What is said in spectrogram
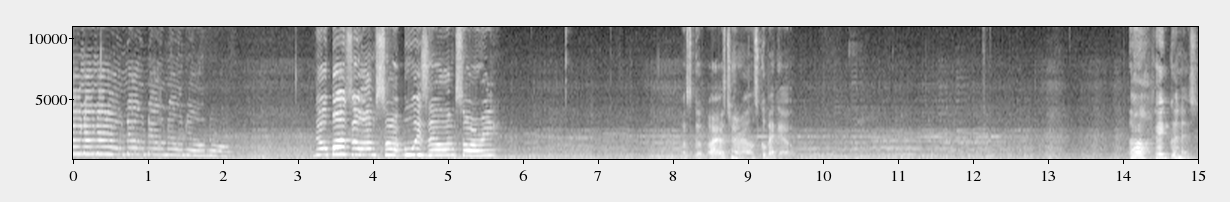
no, no, no, no, no, no, no, no. No, Buzzo, I'm sorry. Boyzo, I'm sorry. Let's go. All right, let's turn around. Let's go back out. Oh, thank goodness.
